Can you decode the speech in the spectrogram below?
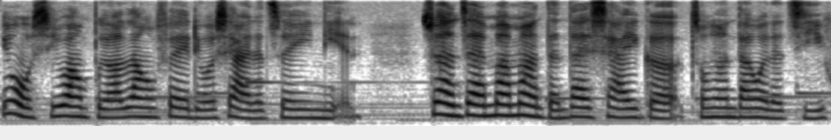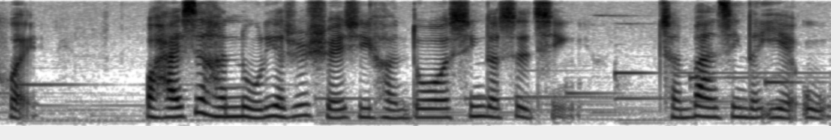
因为我希望不要浪费留下来的这一年。虽然在慢慢等待下一个中央单位的机会，我还是很努力的去学习很多新的事情，承办新的业务。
